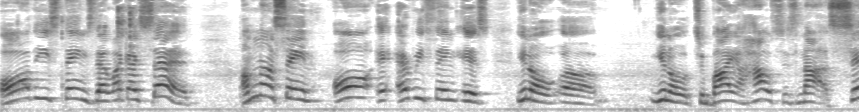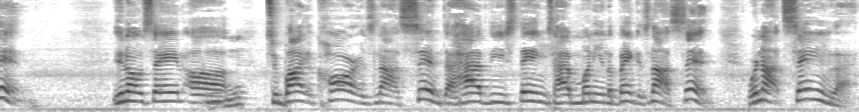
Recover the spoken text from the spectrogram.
all these things that, like I said, I'm not saying all everything is, you know, uh, you know, to buy a house is not a sin. You know what I'm saying? Uh, mm-hmm. To buy a car is not sin. To have these things, have money in the bank is not sin. We're not saying that.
